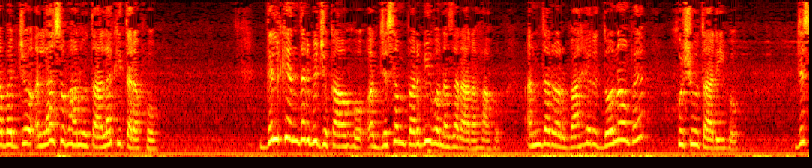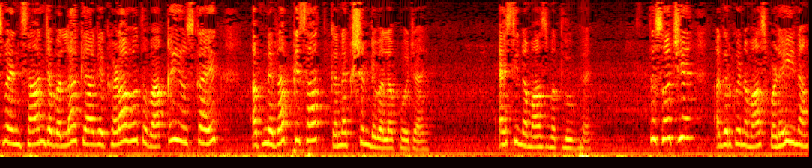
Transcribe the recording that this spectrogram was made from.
توجہ اللہ سبحان تعالی کی طرف ہو۔ دل کے اندر بھی جھکاؤ ہو اور جسم پر بھی وہ نظر آ رہا ہو۔ اندر اور باہر دونوں پہ خوشبو تاری ہو۔ جس میں انسان جب اللہ کے آگے کھڑا ہو تو واقعی اس کا ایک اپنے رب کے ساتھ کنیکشن ڈیولپ ہو جائے۔ ایسی نماز مطلوب ہے۔ تو سوچئے، اگر کوئی نماز پڑھے ہی نہ،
